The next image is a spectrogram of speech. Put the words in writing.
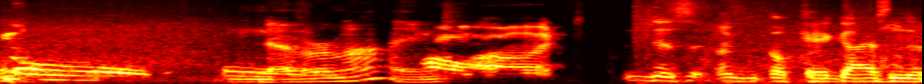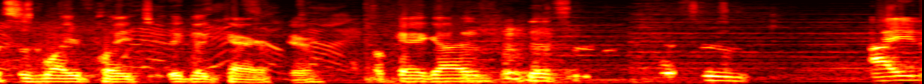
Oh. Never mind. This uh, okay, guys, and this is why you play a good character. Okay, guys, this this is I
